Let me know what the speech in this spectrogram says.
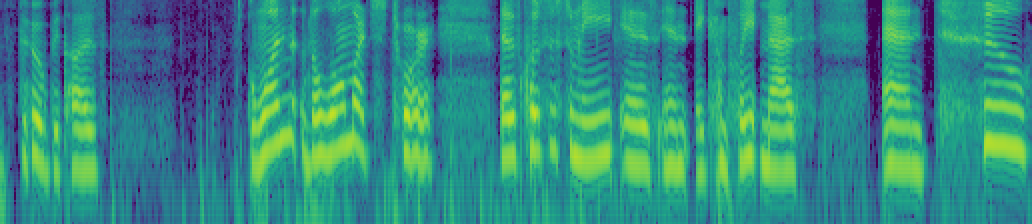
to because one, the Walmart store that is closest to me is in a complete mess, and two,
